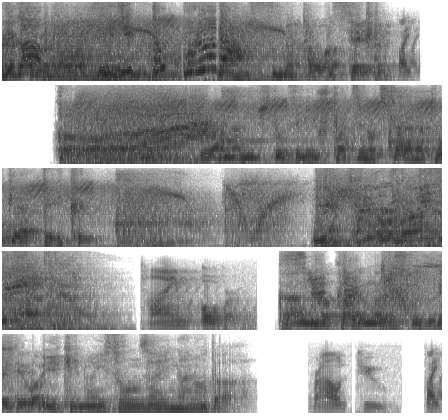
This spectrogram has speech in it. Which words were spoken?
れがビジットブルーだ姿は世界 Fight. 我が身一つに二つの力が溶け合っていく思い切り Time over. 神は軽々しく触れてはいけない存在なのだ Round two. Fight.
